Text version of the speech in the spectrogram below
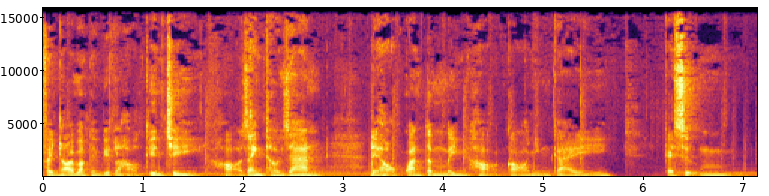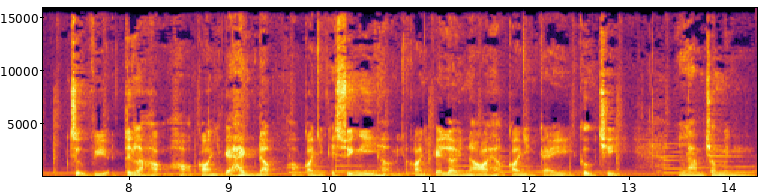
phải nói bằng cái việc là họ kiên trì họ dành thời gian để họ quan tâm mình họ có những cái cái sự sự việc, tức là họ họ có những cái hành động, họ có những cái suy nghĩ, họ có những cái lời nói, họ có những cái cử chỉ làm cho mình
